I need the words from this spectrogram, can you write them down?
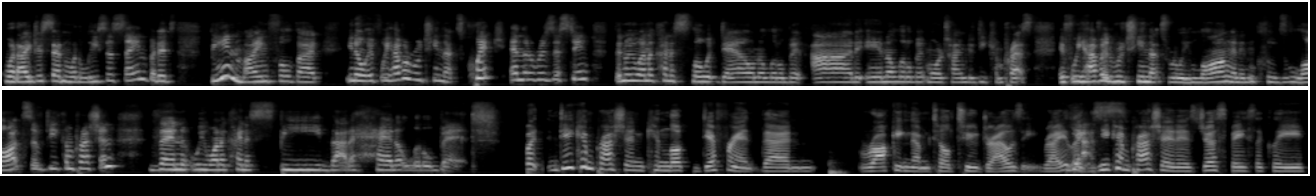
what i just said and what elisa's saying but it's being mindful that you know if we have a routine that's quick and they're resisting then we want to kind of slow it down a little bit add in a little bit more time to decompress. If we have a routine that's really long and includes lots of decompression then we want to kind of speed that ahead head a little bit. But decompression can look different than rocking them till too drowsy, right? Like yes. decompression is just basically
